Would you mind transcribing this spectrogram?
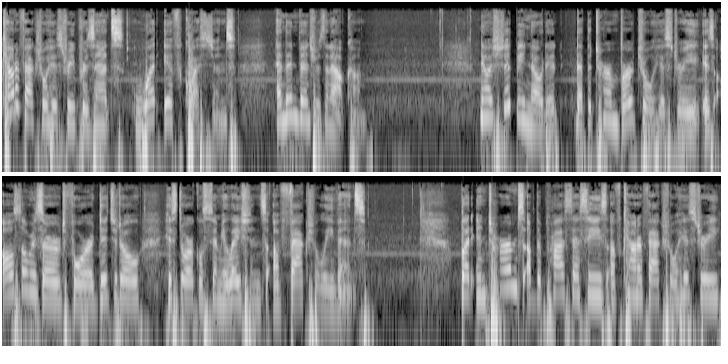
counterfactual history presents what if questions and then ventures an outcome. Now, it should be noted that the term virtual history is also reserved for digital historical simulations of factual events. But in terms of the processes of counterfactual history,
